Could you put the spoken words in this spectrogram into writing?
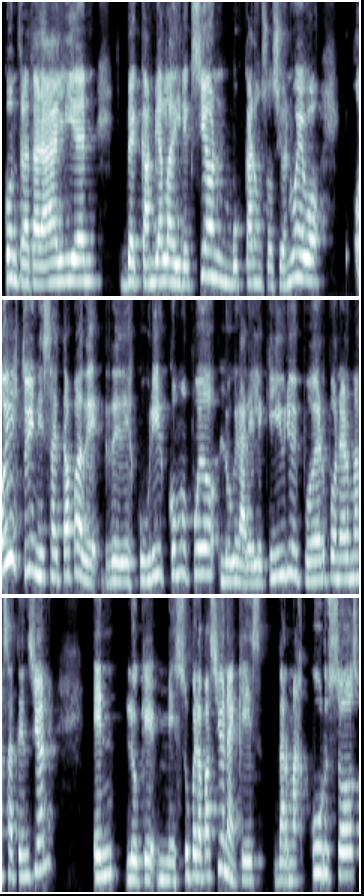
contratar a alguien, cambiar la dirección, buscar un socio nuevo. Hoy estoy en esa etapa de redescubrir cómo puedo lograr el equilibrio y poder poner más atención en lo que me súper apasiona, que es dar más cursos,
